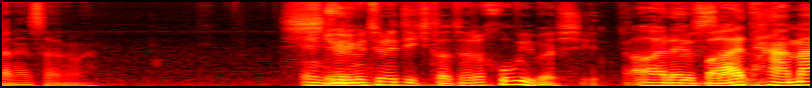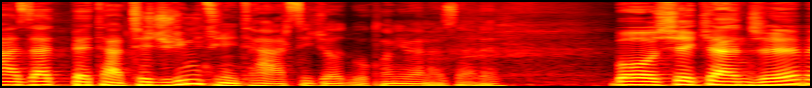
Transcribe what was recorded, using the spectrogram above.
به نظر من. اینجوری می‌تونی دیکتاتور خوبی باشی. آره باید همه ازت بتر چجوری می‌تونی ترس ایجاد بکنی به نظره با شکنجه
